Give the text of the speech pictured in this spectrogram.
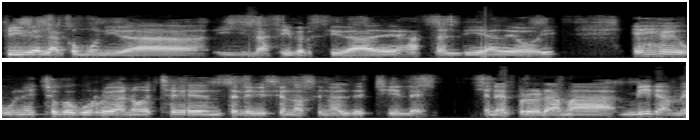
vive la comunidad y las diversidades hasta el día de hoy, es un hecho que ocurrió anoche en Televisión Nacional de Chile, en el programa Mírame,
